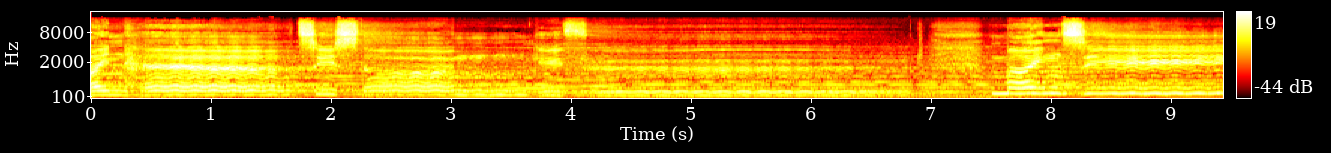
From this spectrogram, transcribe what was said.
Mein Herz ist angefüllt, mein Sehnen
